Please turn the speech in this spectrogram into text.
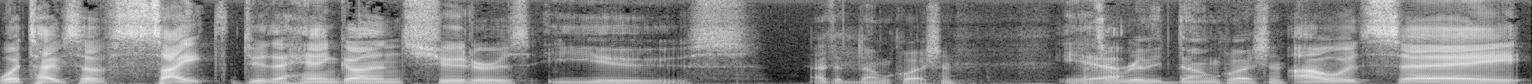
What types of sight do the handgun shooters use? That's a dumb question. Yeah, That's a really dumb question. I would say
